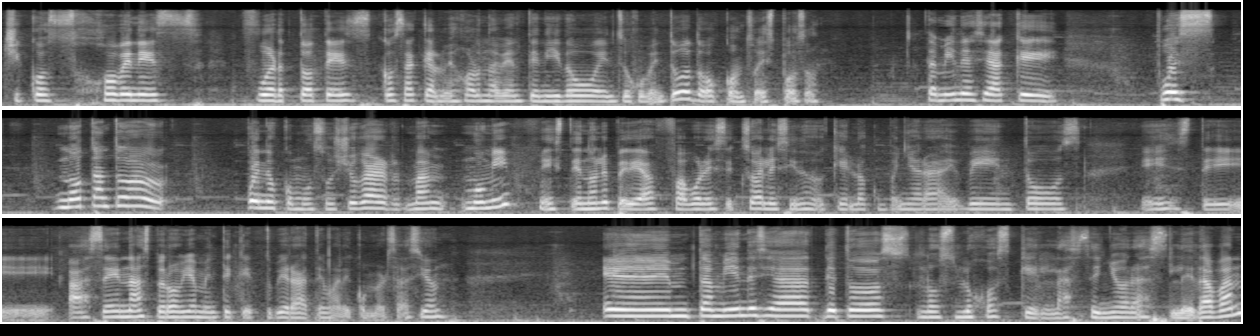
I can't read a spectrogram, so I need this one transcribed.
chicos jóvenes fuertotes, cosa que a lo mejor no habían tenido en su juventud o con su esposo. También decía que pues no tanto bueno como su sugar mommy este no le pedía favores sexuales sino que lo acompañara a eventos este a cenas pero obviamente que tuviera tema de conversación. Em, también decía de todos los lujos que las señoras le daban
